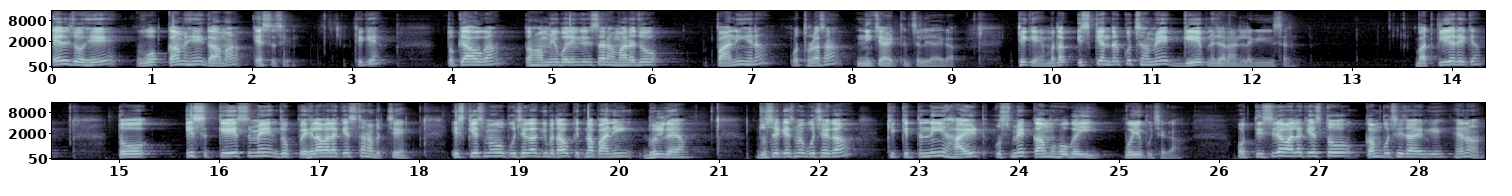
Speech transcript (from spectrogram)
एल जो है, वो कम है गामा एस से, ठीक है? तो क्या होगा? तो हम ये बोलेंगे कि, सर, हमारा जो पानी है ना वो थोड़ा सा नीचे हाइट तक चले जाएगा। ठीक है मतलब इसके अंदर कुछ हमें गेप नज़र आने लगेगी सर बात क्लियर है क्या? तो इस केस में जो पहला वाला केस था ना बच्चे, इस केस में वो पूछेगा कि बताओ कितना पानी धुल गया। दूसरे केस में पूछेगा कि कितनी हाइट उसमें कम हो गई, वो ये पूछेगा। और तीसरा वाला केस तो कम पूछे जाएँगे, है ना?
